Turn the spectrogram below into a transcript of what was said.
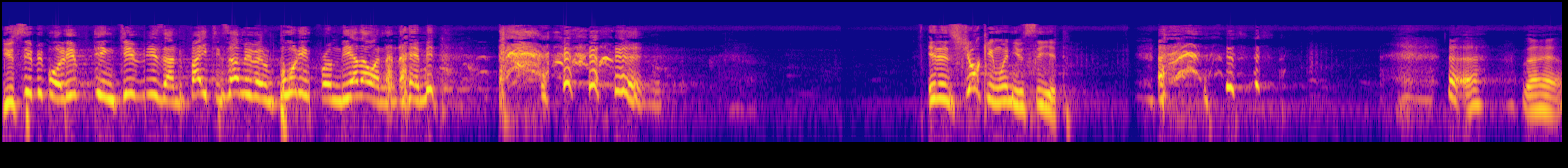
You see people lifting TVs and fighting, some even pulling from the other one, and I mean, it is shocking when you see it. uh,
